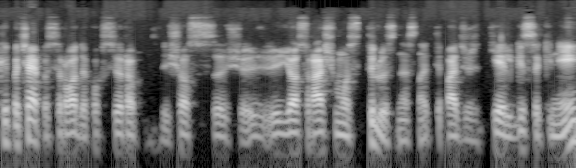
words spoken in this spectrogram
kaip pačiai pasirodė, koks yra šios, jos rašymo stilius, nes, na, tie patys tie ilgi sakiniai.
